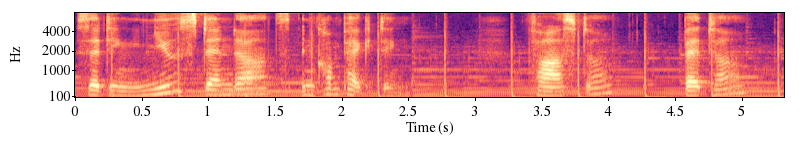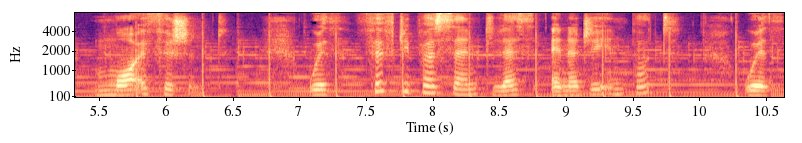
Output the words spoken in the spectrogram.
setting new standards in compacting. Faster, better, more efficient. with 50% less energy input, with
